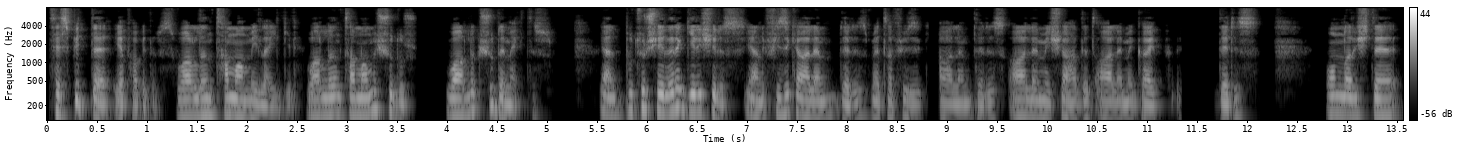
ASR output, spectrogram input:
tespit de yapabiliriz. Varlığın tamamıyla ilgili. Varlığın tamamı şudur. Varlık şu demektir. Yani bu tür şeylere girişiriz. Yani fizik alem deriz, metafizik alem deriz, alemi şehadet, alemi gayb deriz. Onlar işte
